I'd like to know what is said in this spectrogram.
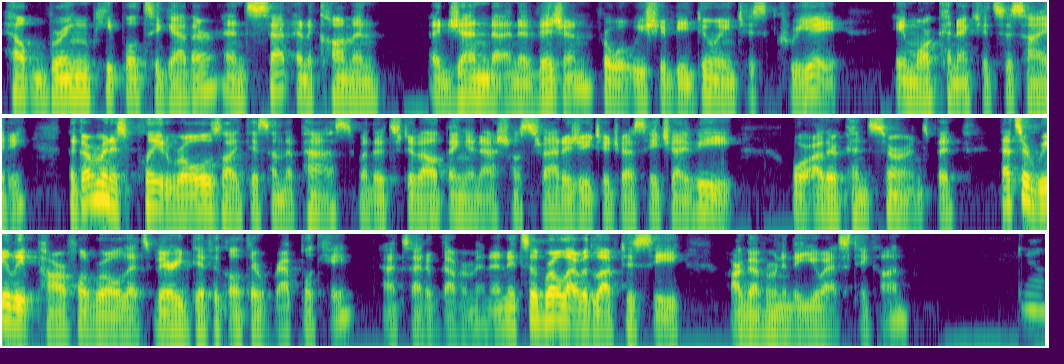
help bring people together and set a common agenda and a vision for what we should be doing to create a more connected society. The government has played roles like this in the past, whether it's developing a national strategy to address HIV or other concerns. But that's a really powerful role that's very difficult to replicate outside of government. And it's a role I would love to see our government in the US take on. Yeah.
